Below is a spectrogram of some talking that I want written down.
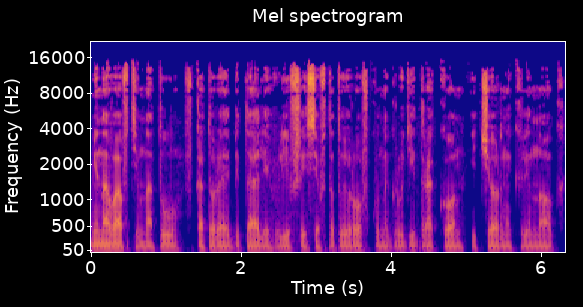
Миновав темноту, в которой обитали влившийся в татуировку на груди дракон и черный клинок,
